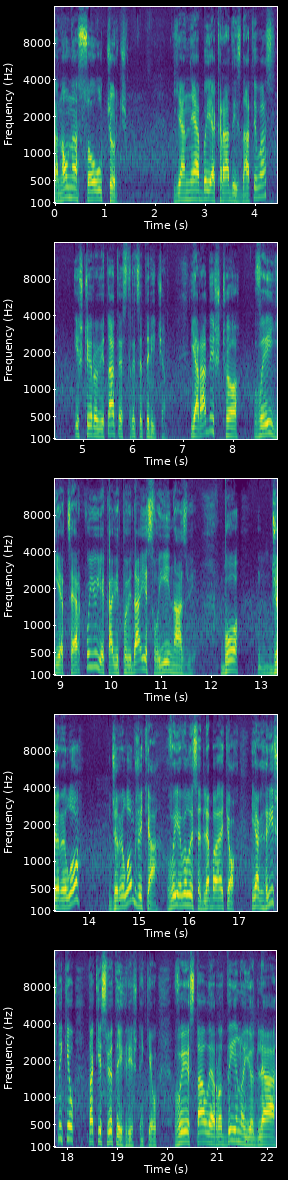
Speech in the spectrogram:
Шановна Soul Church, я неабияк радий знати вас і щиро вітати з 30-річчям. Я радий, що ви є церквою, яка відповідає своїй назві. Бо джерело, джерелом життя виявилося для багатьох, як грішників, так і святих грішників. Ви стали родиною для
